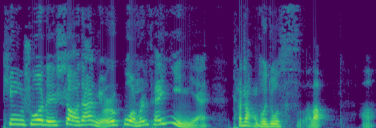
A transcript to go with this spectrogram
听说这邵家女儿过门才一年，她丈夫就死了啊。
